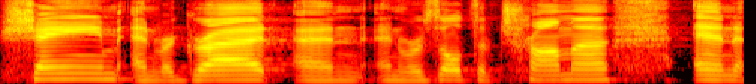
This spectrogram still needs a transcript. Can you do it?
shame and regret and, and results of trauma. And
